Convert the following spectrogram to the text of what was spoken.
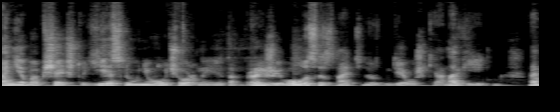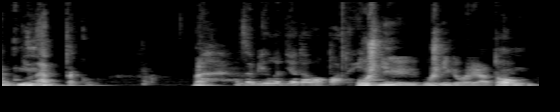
А не обобщай, что если у него черные, там, рыжие волосы, значит, у девушки, она ведьма. Да? Вот Не надо такого. Забила деда лопатой. Уж не, уж не говоря о том,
